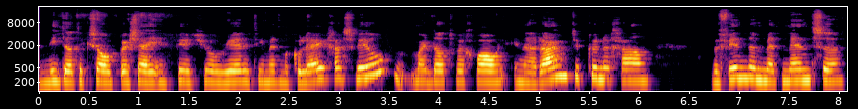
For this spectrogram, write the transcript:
niet dat ik zo per se in virtual reality met mijn collega's wil, maar dat we gewoon in een ruimte kunnen gaan bevinden met mensen.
